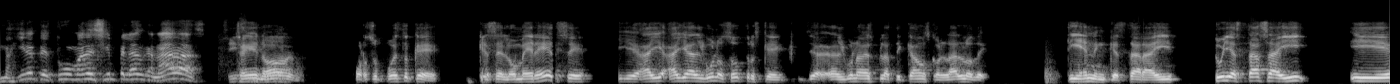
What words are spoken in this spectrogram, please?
Imagínate, tuvo más de 100 peleas ganadas. Sí, sí no, por supuesto que, que se lo merece y hay, hay algunos otros que alguna vez platicamos con Lalo de tienen que estar ahí. Tú ya estás ahí y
